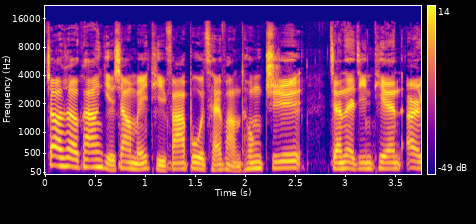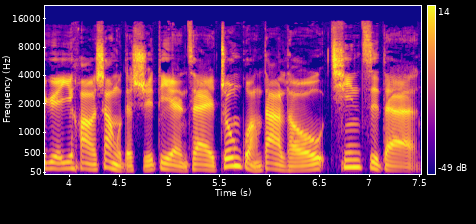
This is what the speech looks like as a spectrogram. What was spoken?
赵少康也向媒体发布采访通知，将在今天二月一号上午的十点，在中广大楼亲自的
